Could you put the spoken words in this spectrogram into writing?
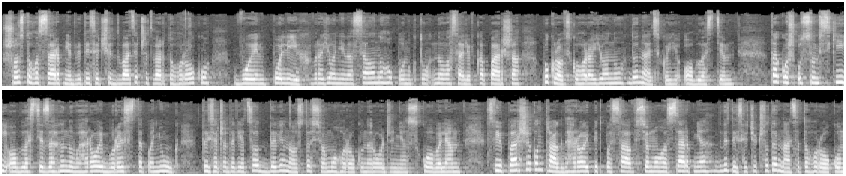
6 серпня 2024 року воїн поліг в районі населеного пункту Новоселівка, 1 Покровського району Донецької області. Також у Сумській області загинув герой Борис Степанюк 1997 року народження з Ковеля. Свій перший контракт герой підписав 7 серпня 2014 року.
